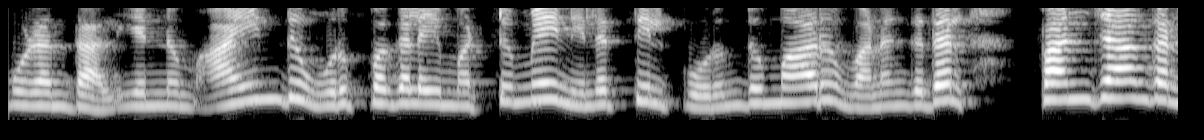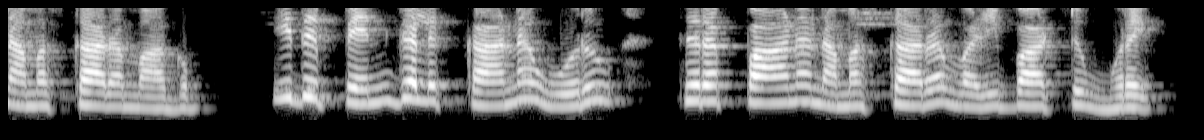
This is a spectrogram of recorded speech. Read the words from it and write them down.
முழந்தாள் என்னும் ஐந்து உறுப்புகளை மட்டுமே நிலத்தில் பொருந்துமாறு வணங்குதல் பஞ்சாங்க நமஸ்காரமாகும். இது பெண்களுக்கான ஒரு சிறப்பான நமஸ்கார வழிபாட்டு முறை.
